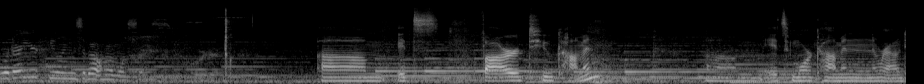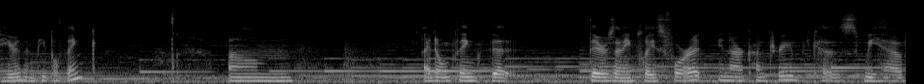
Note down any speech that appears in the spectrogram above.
What are your feelings about homelessness? Um, it's far too common. It's more common around here than people think. Um, I don't think that there's any place for it in our country because we have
